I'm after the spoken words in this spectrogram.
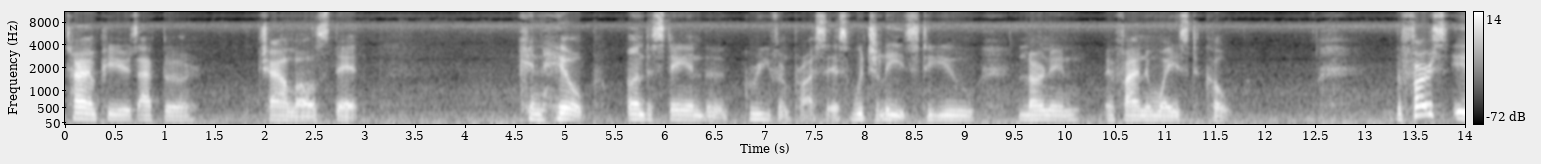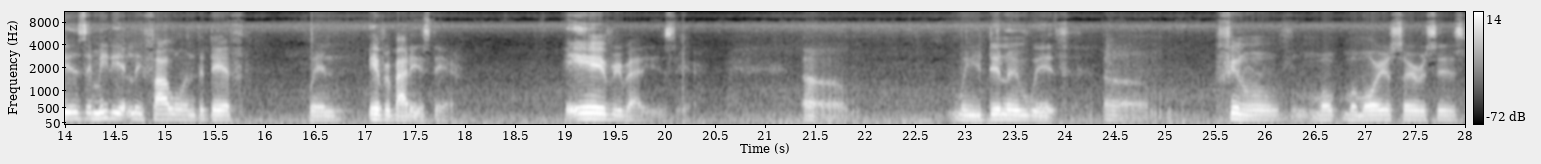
time periods after child loss that can help understand the grieving process, which leads to you learning and finding ways to cope. The first is immediately following the death when everybody is there. Everybody is there. Um, when you're dealing with um, funerals, memorial services,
